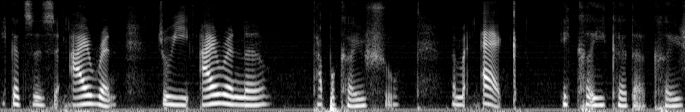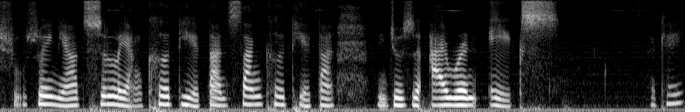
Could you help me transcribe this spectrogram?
一个字是 iron，注意 iron 呢，它不可以数。那么 egg，一颗一颗的可以数，所以你要吃两颗铁蛋、三颗铁蛋，你就是 iron eggs，OK。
